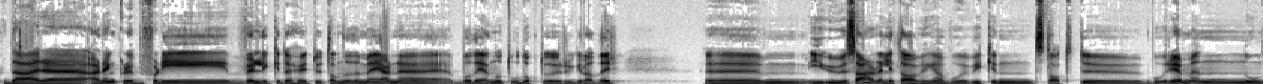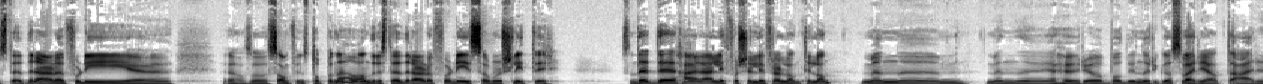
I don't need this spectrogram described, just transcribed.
der eh, er det en klubb for de vellykkede høyt utdannede med gjerne både én og to doktorgrader. Ehm, I USA er det litt avhengig av hvilken stat du bor i, men noen steder er det for de eh, altså samfunnstoppene, og andre steder er det for de som sliter. Så det, det her er litt forskjellig fra land til land. Men, ehm, men, jeg hører jo både i Norge og Sverige at det er,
